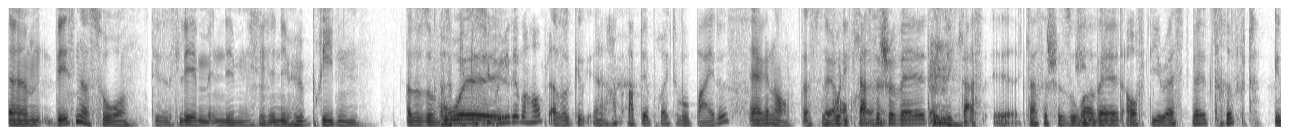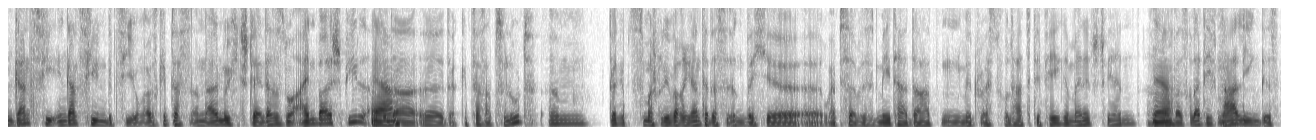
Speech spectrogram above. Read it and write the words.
Ähm, wie ist denn das so, dieses Leben in dem, in dem Hybriden? Also Also sowohl. gibt es Hybride überhaupt? Also äh, habt, ihr Projekte, wo beides? Ja, genau. Das wo die auch, klassische Welt, also die Klass, äh, klassische SOA-Welt auf die REST-Welt trifft? In ganz, viel, in ganz vielen Beziehungen. Also es gibt das an allen möglichen Stellen. Das ist nur ein Beispiel. Also Ja. da, äh, da gibt es das absolut. Ähm, da gibt es zum Beispiel die Variante, dass irgendwelche äh, Webservice-Metadaten mit RESTful HTTP gemanagt werden. Also Ja. Was relativ naheliegend ist.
